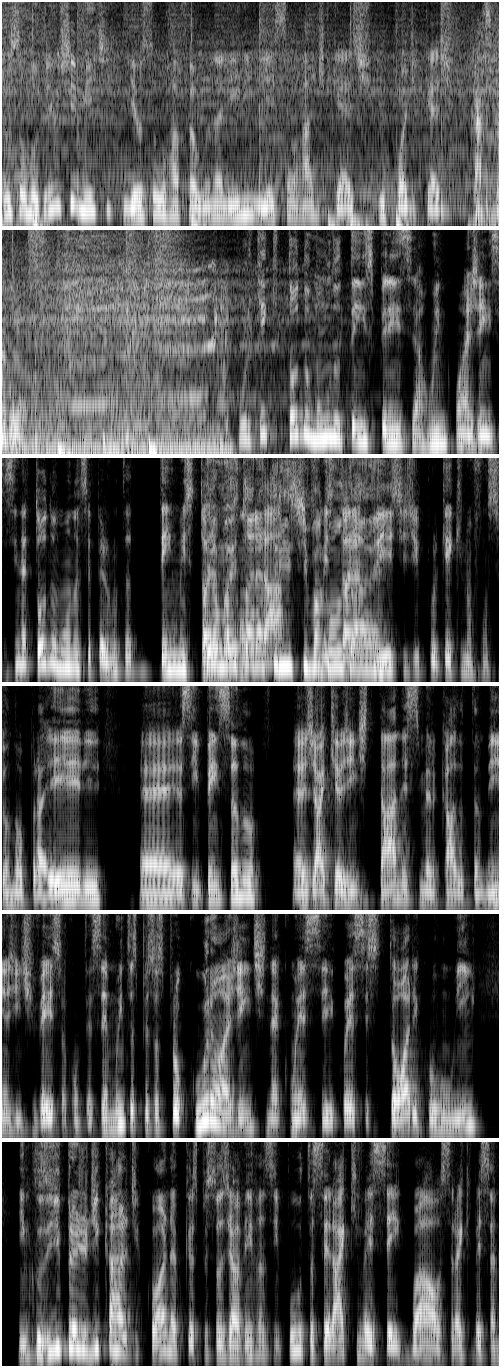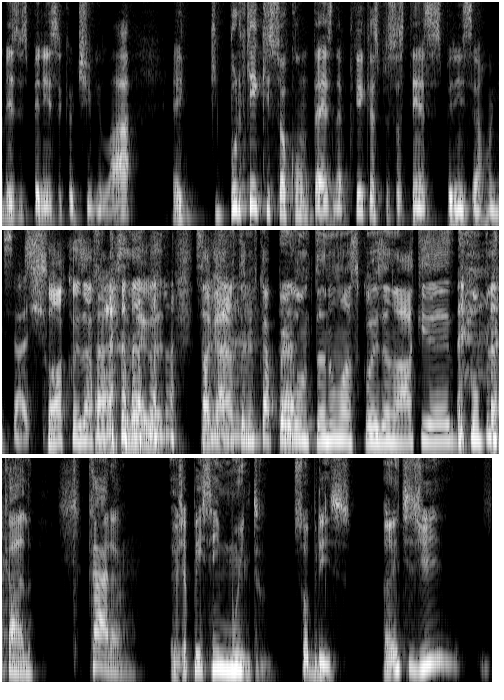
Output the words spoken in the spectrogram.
Eu sou o Rodrigo Schmidt. E eu sou o Rafael Gonalini e esse é o Hardcast, o podcast Casca Grossa. Por que, que todo mundo tem experiência ruim com agência? Assim, né? Todo mundo que você pergunta tem uma história Tem uma pra história contar, triste pra uma contar, história né? triste de por que, que não funcionou para ele. É, assim, pensando, é, já que a gente tá nesse mercado também, a gente vê isso acontecer, muitas pessoas procuram a gente né, com, esse, com esse histórico ruim. Inclusive prejudica a hardcore, né? Porque as pessoas já vêm falando assim, puta, será que vai ser igual? Será que vai ser a mesma experiência que eu tive lá? É, que- por que que isso acontece, né? Por que, que as pessoas têm essa experiência ruim, você acha? Só coisa fácil, né, velho? Essa galera também fica perguntando umas coisas lá que é complicado. Cara, eu já pensei muito sobre isso. Antes de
